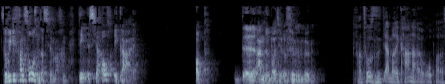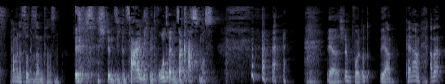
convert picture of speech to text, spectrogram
So wie die Franzosen das hier machen. Denen ist ja auch egal, ob äh, andere Leute ihre Filme mögen. Franzosen sind die Amerikaner Europas. Kann man das so zusammenfassen? stimmt, sie bezahlen dich mit Rotwein und Sarkasmus. ja, das stimmt wohl. Und ja, keine Ahnung. Aber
